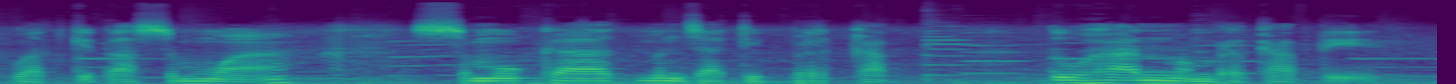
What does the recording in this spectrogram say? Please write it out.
buat kita semua. Semoga menjadi berkat. Tuhan memberkati.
